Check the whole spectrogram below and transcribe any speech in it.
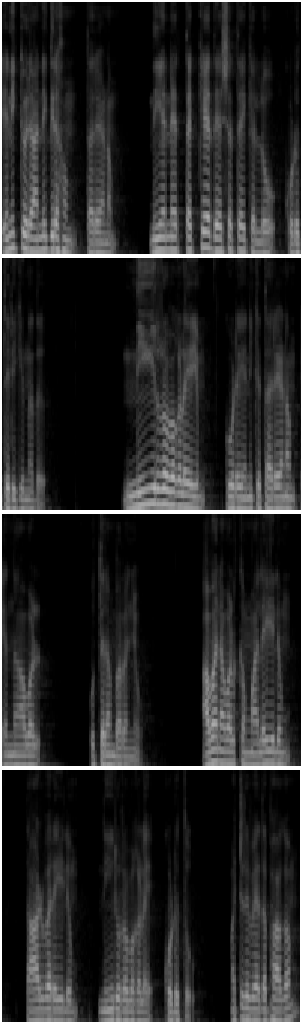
എനിക്കൊരു അനുഗ്രഹം തരേണം. നീ എന്നെ തെക്കേ ദേശത്തേക്കല്ലോ കൊടുത്തിരിക്കുന്നത്. നീറുവകളെയും കൂടെ എനിക്ക് തരേണം എന്ന് അവൾ ഉത്തരം പറഞ്ഞു. അവൻ അവൾക്ക് മലയിലും താഴ്വരയിലും നീരുറവകളെ കൊടുത്തു. മറ്റൊരു വേദഭാഗം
